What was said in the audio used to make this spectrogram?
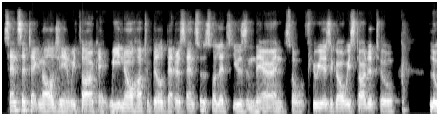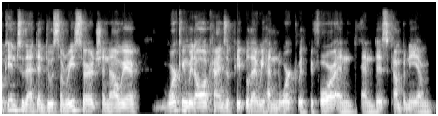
sensor technology. And we thought, okay, we know how to build better sensors, so let's use them there. And so a few years ago, we started to look into that and do some research. And now we're working with all kinds of people that we hadn't worked with before. And and this company, I'm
